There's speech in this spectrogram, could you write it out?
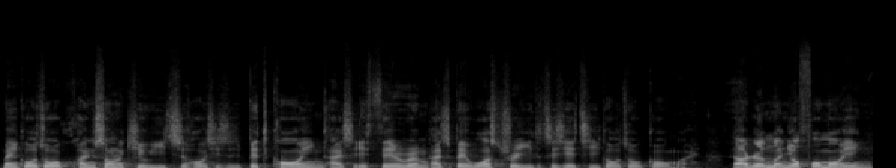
美国做宽松的 QE 之后，其实 Bitcoin 开始，Ethereum 开始被 Wall Street 的这些机构做购买，那人们又 formal in，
